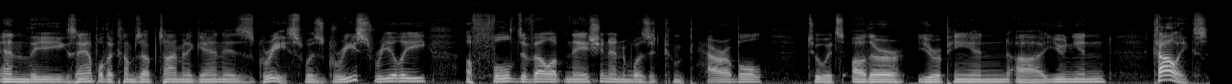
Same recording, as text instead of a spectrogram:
And the example that comes up time and again is Greece. Was Greece really a full developed nation, and was it comparable to its other European uh, Union colleagues?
